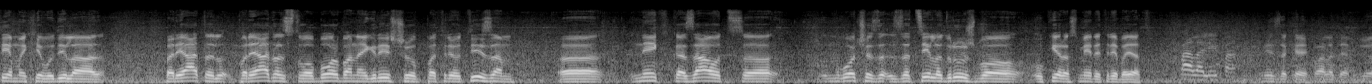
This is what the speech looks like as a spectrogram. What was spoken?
temu jih je vodila prijatelj, prijateljstvo, borba na igrišču, patriotizem, nek kazalec mogoče za, za celo družbo, v katero smer je treba iti. Hvala lepa. Ni za kaj, hvala tebi.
